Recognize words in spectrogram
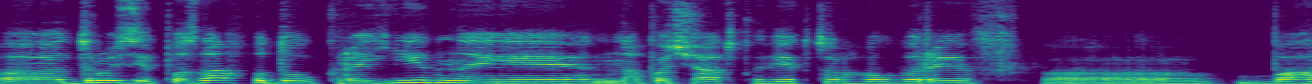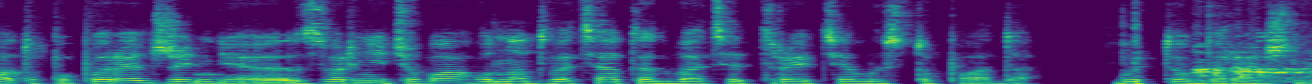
Е, Друзі, по заходу України на початку Віктор говорив е, багато попереджень. Зверніть увагу на 20-23 листопада. Будьте обережні.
